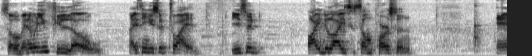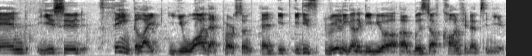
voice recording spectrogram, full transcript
So whenever you feel low i think you should try it. You should idolize some person and you should think like you are that person and it, it is really going to give you a, a boost of confidence in you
